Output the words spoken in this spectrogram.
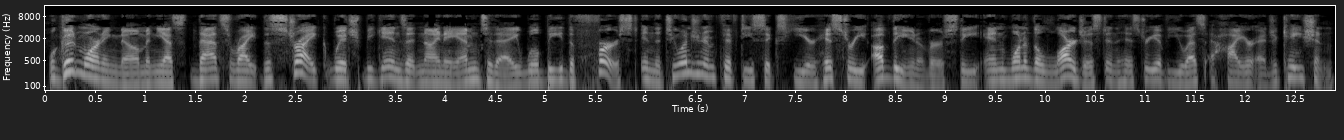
Well, good morning, Noam. And yes, that's right. The strike, which begins at 9 a.m. today, will be the first in the 256 year history of the university and one of the largest in the history of U.S. higher education.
